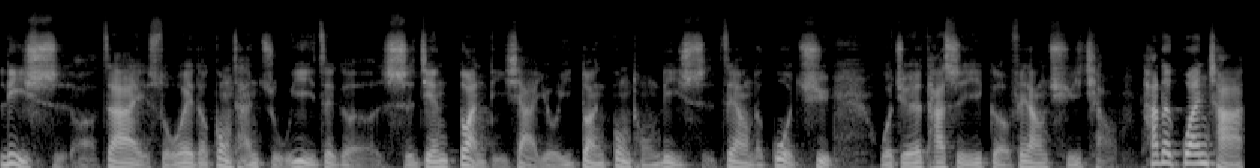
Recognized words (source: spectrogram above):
历史啊，在所谓的共产主义这个时间段底下，有一段共同历史这样的过去，我觉得他是一个非常取巧，他的观察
